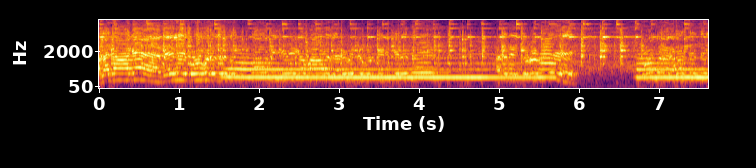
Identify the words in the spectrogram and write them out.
அழகாக வேலை கோபுரத்திற்கு கொண்டிருக்கிறது. அதனைத் தொடர்ந்து கோபுர கலசத்தை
